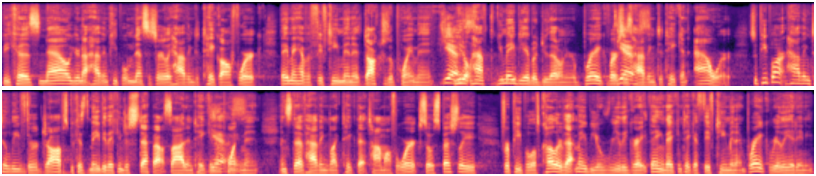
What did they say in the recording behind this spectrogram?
because now you're not having people necessarily having to take off work. They may have a 15 minute doctor's appointment. Yes. You don't have you may be able to do that on your break versus Yes. having to take an hour. So people aren't having to leave their jobs because maybe they can just step outside and take an Yes. appointment instead of having to like take that time off of work. So especially for people of color, that may be a really great thing. They can take a 15 minute break really at any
